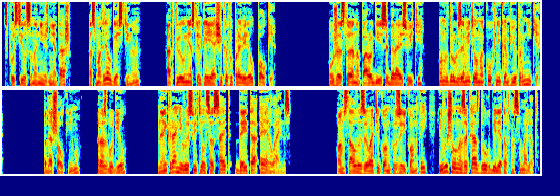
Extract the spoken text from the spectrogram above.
Спустился на нижний этаж, осмотрел гостиную, открыл несколько ящиков и проверил полки. Уже стоя на пороге и собираясь уйти, он вдруг заметил на кухне компьютер Ники. Подошел к нему, разбудил. На экране высветился сайт Data Airlines. Он стал вызывать иконку за иконкой и вышел на заказ двух билетов на самолет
